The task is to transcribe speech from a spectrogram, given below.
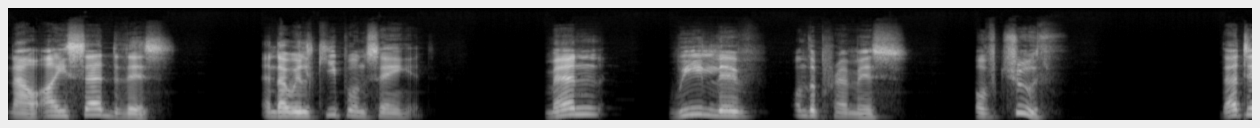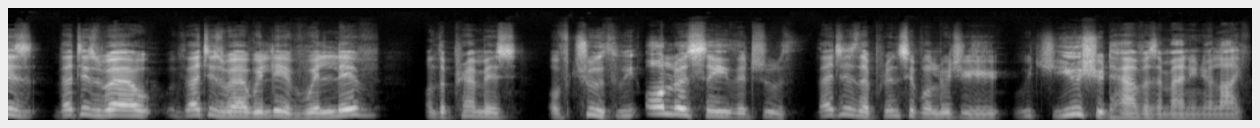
Now, I said this, and I will keep on saying it. Men, we live on the premise of truth. That is that is where that is where we live. We live on the premise of truth. We always say the truth. That is the principle which you which you should have as a man in your life.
